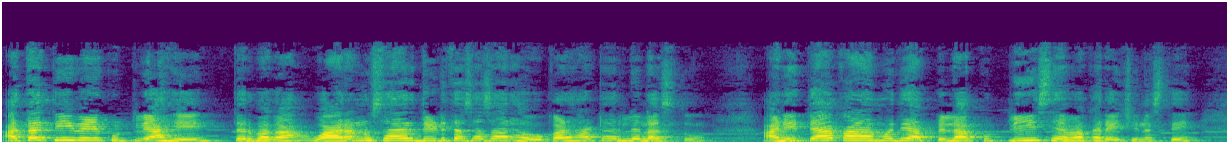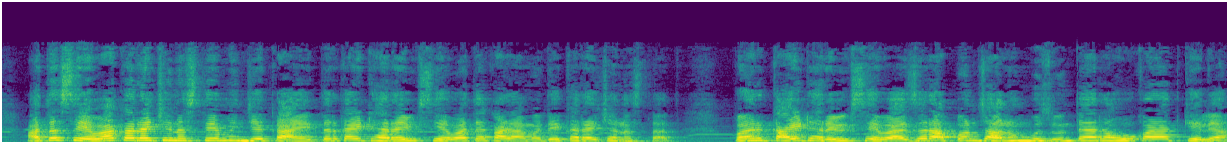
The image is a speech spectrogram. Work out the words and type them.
आता ती वेळ कुठली आहे? तर बघा वारानुसार दीड तासाचा राहुकाळ हा ठरलेला असतो. आणि त्या काळामध्ये आपल्याला कुठलीही सेवा करायची नसते. आता सेवा करायची नसते म्हणजे काय? तर काही ठराविक सेवा त्या काळामध्ये करायच्या नसतात. पण काही ठराविक सेवा जर आपण जाणून बुजून त्या राहू काळात केल्या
